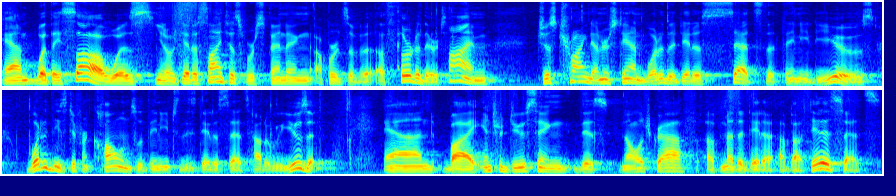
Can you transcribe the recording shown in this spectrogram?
And what they saw was, you know, data scientists were spending upwards of a, a third of their time just trying to understand what are the data sets that they need to use, what are these different columns within each of these data sets, how do we use it? And by introducing this knowledge graph of metadata about data sets,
